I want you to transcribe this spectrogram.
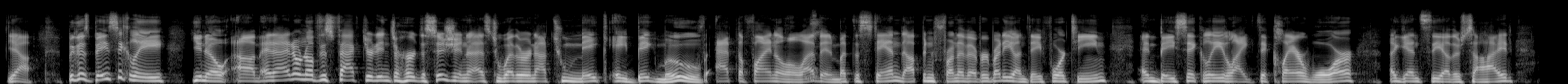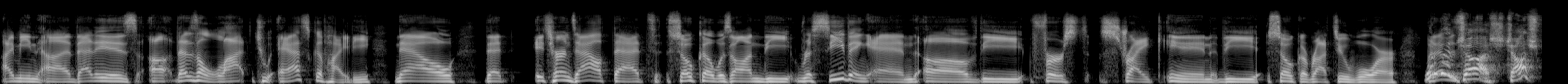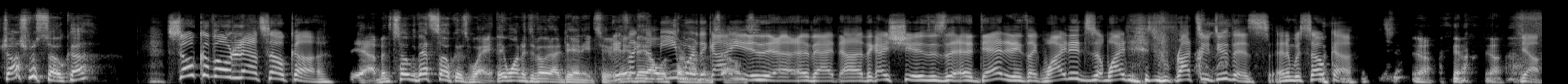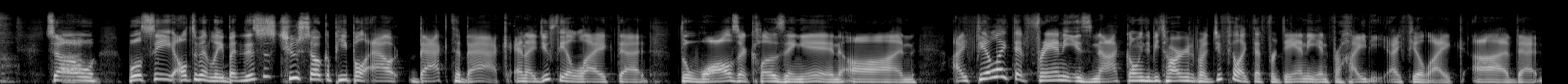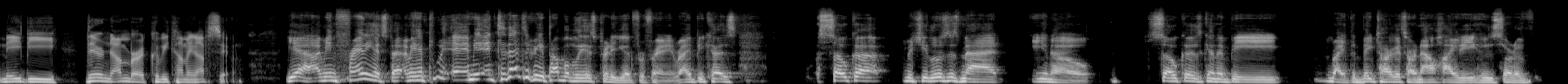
Yeah, because basically, you know, um, and I don't know if this factored into her decision as to whether or not to make a big move at the final 11, but to stand up in front of everybody on day 14 and basically like declare war against the other side. I mean, uh, that is uh, that is a lot to ask of Heidi. Now that it turns out that Soka was on the receiving end of the first strike in the Soka Ratu war. What But about was Josh? Josh, Josh was Soka. Soka voted out Soka. Yeah, but so that's Soka's way. They wanted to vote out Danny too. It's they, like they the meme where the guy uh, that uh, the guy sh- is uh, dead, and he's like, "Why did why did Ratu do this?" And it was Soka. Yeah, yeah, yeah. Yeah. So Um, we'll see ultimately, but this is two Soka people out back to back. And I do feel like that the walls are closing in on. I feel like that Frannie is not going to be targeted, but I do feel like that for Danny and for Heidi, I feel like uh, that maybe their number could be coming up soon. Yeah, I mean, Frannie is. I mean, I mean, and to that degree, it probably is pretty good for Frannie, right? Because Soka, when she loses Matt, you know, Soka is going to be right. The big targets are now Heidi, who's sort of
